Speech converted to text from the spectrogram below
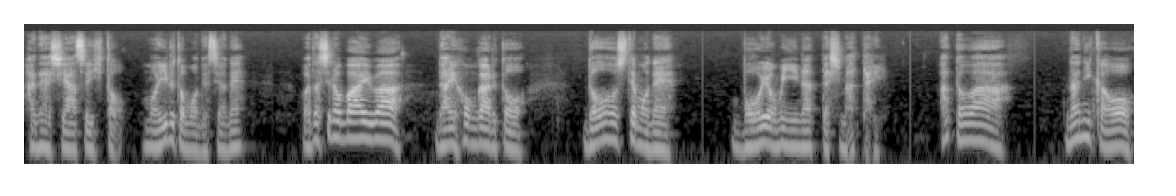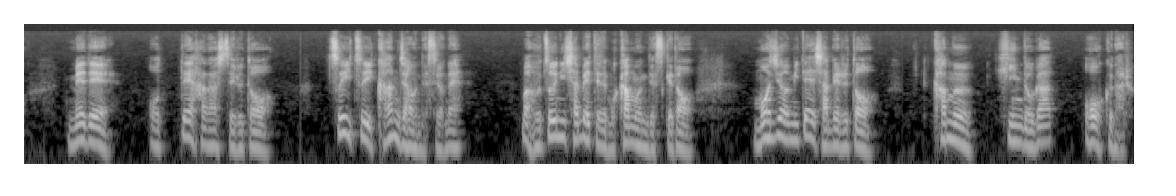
話しやすい人もいると思うんですよね。私の場合は台本があると、どうしてもね、棒読みになってしまったり、あとは何かを目で追って話してると、ついつい噛んじゃうんですよね。まあ普通に喋ってても噛むんですけど、文字を見て喋ると、噛む頻度が多くなる。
